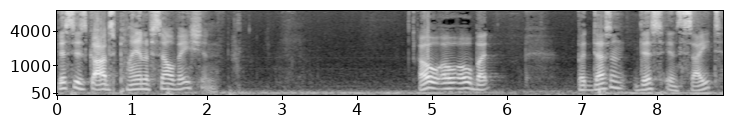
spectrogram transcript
This is God's plan of salvation. Oh, oh, oh, but but doesn't this incite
